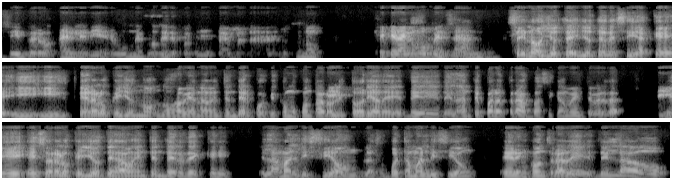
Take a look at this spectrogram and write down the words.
Sí, pero a él le dieron una cosa y después como que ah, entonces no, se queda como pensando. Sí, no, yo te, yo te decía que, y, y era lo que ellos no nos habían dado a entender, porque como contaron Sí. la historia de, de delante para atrás, básicamente, ¿verdad? Sí, Eh, eso era lo que ellos dejaban entender de que la maldición, la supuesta maldición, era en contra de, del lado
